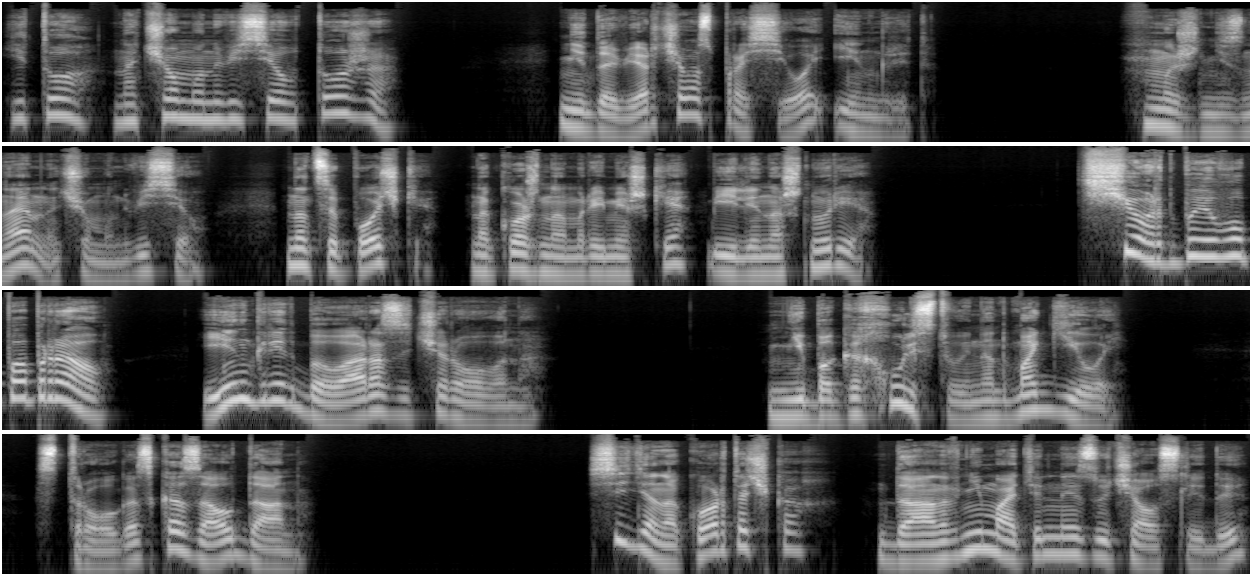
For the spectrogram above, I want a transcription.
«И то, на чем он висел, тоже?» Недоверчиво спросила Ингрид. Мы же не знаем, на чем он висел. На цепочке, на кожаном ремешке или на шнуре. Черт бы его побрал! Ингрид была разочарована. «Не богохульствуй над могилой», — строго сказал Дан. Сидя на корточках, Дан внимательно изучал следы,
